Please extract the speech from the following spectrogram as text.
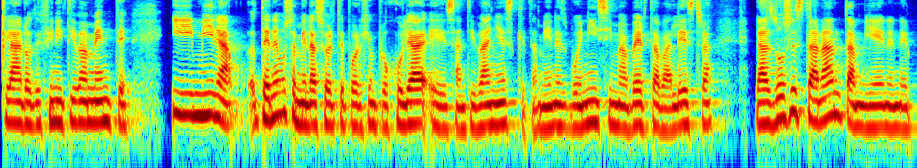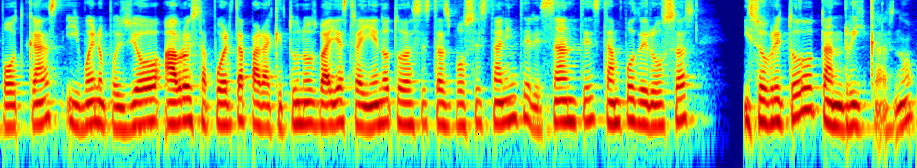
Claro, definitivamente. Y mira, tenemos también la suerte, por ejemplo, Julia eh, Santibáñez, que también es buenísima, Berta Balestra, las dos estarán también en el podcast y bueno, pues yo abro esta puerta para que tú nos vayas trayendo todas estas voces tan interesantes, tan poderosas y sobre todo tan ricas, ¿no?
